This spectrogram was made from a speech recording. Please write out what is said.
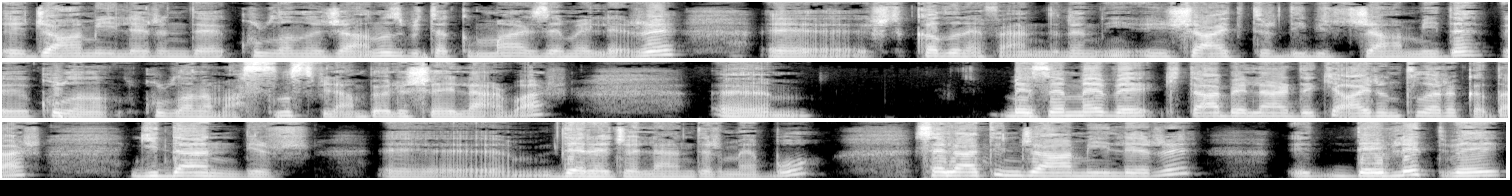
e, camilerinde kullanacağınız bir takım malzemeleri e, işte kadın efendinin inşa ettirdiği bir camide e, kullan, kullanamazsınız filan böyle şeyler var. E, bezeme ve kitabelerdeki ayrıntılara kadar giden bir derecelendirme bu. Selahattin camileri devlet ve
